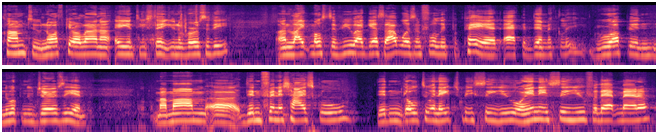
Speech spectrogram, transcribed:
come to North Carolina A&T State University. Unlike most of you, I guess I wasn't fully prepared academically. Grew up in Newark, New Jersey, and my mom uh, didn't finish high school, didn't go to an HBCU or any CU for that matter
